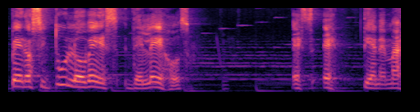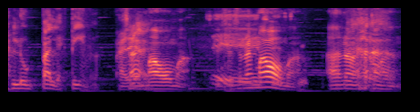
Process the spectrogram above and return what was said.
Pero si tú lo ves de lejos, es- tiene más look palestino. Ahí ¿sabes? es Mahoma. Sí, ¿Eso no es Mahoma? sí. Ah, no, es. Román.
